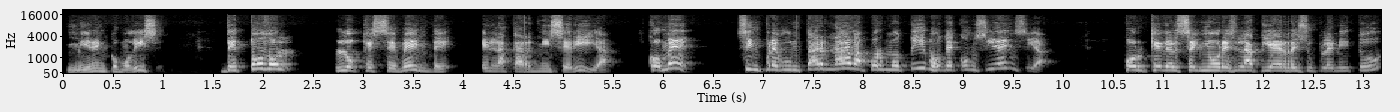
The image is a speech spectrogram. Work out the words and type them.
Miren cómo dice, de todo lo que se vende en la carnicería, come sin preguntar nada por motivos de conciencia, porque del Señor es la tierra y su plenitud.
